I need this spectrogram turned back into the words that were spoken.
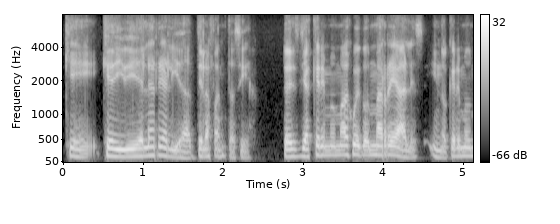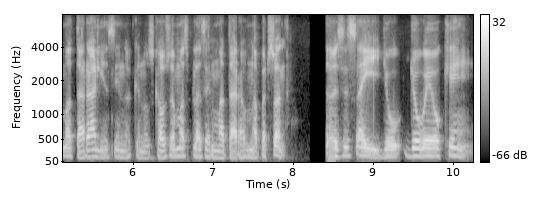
que, que divide la realidad de la fantasía. Entonces ya queremos más juegos más reales y no queremos matar a alguien, sino que nos causa más placer matar a una persona. Entonces ahí yo, yo veo que,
